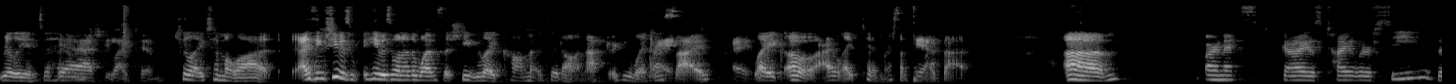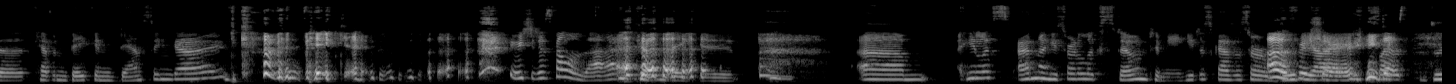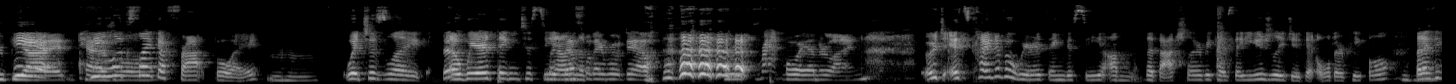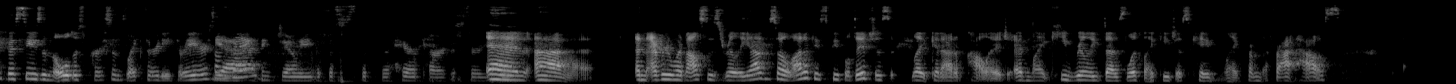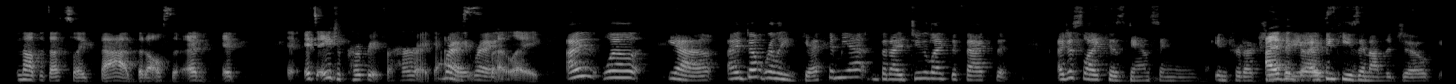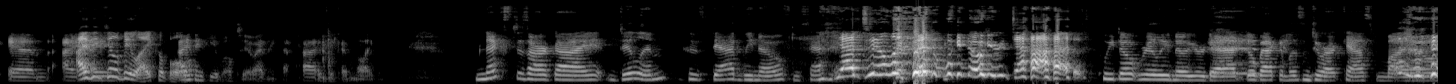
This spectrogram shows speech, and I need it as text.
really into him. Yeah, she liked him. She liked him a lot. I think she was he was one of the ones that she like commented on after he went Right. inside. Right. Like, oh, I liked him or something Yeah. like that. Um Our next guy is Tyler C., the Kevin Bacon dancing guy. Kevin Bacon. we should just call him that. Kevin Bacon. Um, he looks. I don't know. He sort of looks stoned to me. He just has a sort of Oh, for sure. eye. He like does. Droopy eyed, He casual. looks like a frat boy, hmm which is like That- a weird thing to see Like, on that's the what I wrote down. Rat boy underline. Which it's kind of a weird thing to see on The Bachelor because they usually do get older people. But I think this season the oldest person's like 33 or something. yeah, I think Joey with the with the hair part is thirty. and uh and everyone else is really young so a lot of these people did just like get out of college and like he really does look like he just came like from the frat house not that that's like bad but also and it it's age appropriate for her i guess Right, right. but like I well, yeah, I don't really get him yet, but I do like the fact that I just like his dancing introduction. I think video. I think he's in on the joke, and I, I think he'll be likable. I think he will too. I think I think I'm like. Next is our guy Dylan, whose dad we know from San. Yeah, Dylan, we know your dad. We don't really know your dad. Go back and listen to our cast bio.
